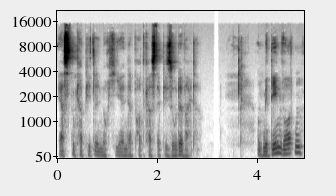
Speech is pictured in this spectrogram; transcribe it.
ersten Kapitel noch hier in der Podcast-Episode weiter. Und mit den Worten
